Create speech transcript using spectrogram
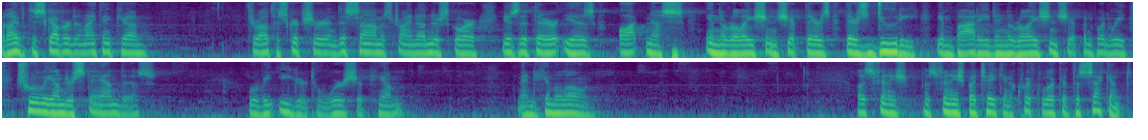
What I've discovered, and I think um, throughout the scripture, and this psalm is trying to underscore, is that there is oughtness in the relationship. There's, there's duty embodied in the relationship. And when we truly understand this, we'll be eager to worship Him and Him alone. Let's finish, let's finish by taking a quick look at the second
